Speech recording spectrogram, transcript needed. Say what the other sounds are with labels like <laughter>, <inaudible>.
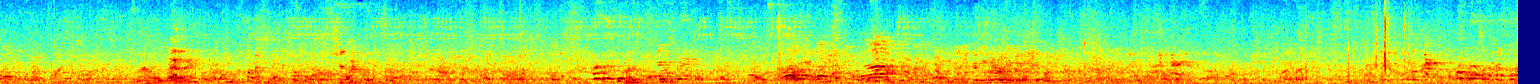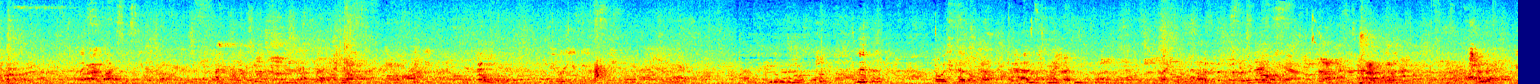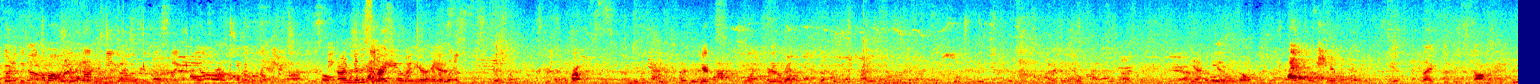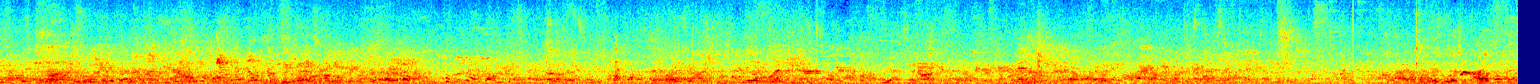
It's little. Yeah. He likes little dogs. We go to the and He goes and just like follows all the little baby. I'm gonna spray you and you're gonna live. Promise. Here. Or red. Yeah. He is like the dominant. 过去了。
